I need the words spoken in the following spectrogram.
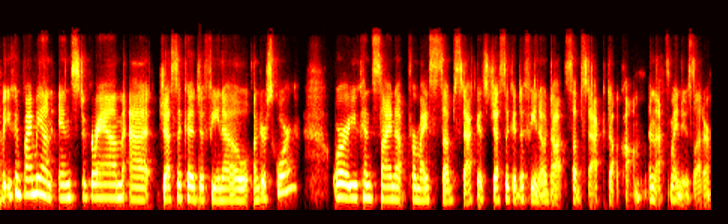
But you can find me on Instagram at Jessica DeFino underscore, or you can sign up for my Substack. It's jessicadefino.substack.com. And that's my newsletter.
